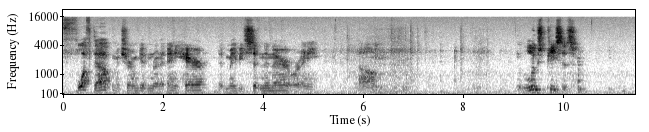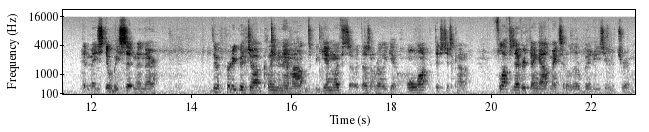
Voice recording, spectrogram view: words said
fluffed out. Make sure I'm getting rid of any hair that may be sitting in there or any um, loose pieces that may still be sitting in there. Do a pretty good job cleaning them out to begin with, so it doesn't really get a whole lot, but this just kind of fluffs everything out, makes it a little bit easier to trim.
